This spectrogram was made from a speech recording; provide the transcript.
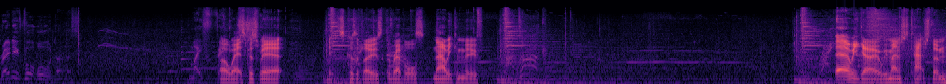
Ready for orders. My Oh, wait, it's because we're... It's because of those, the rebels. Now we can move. There we go. We managed to catch them.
